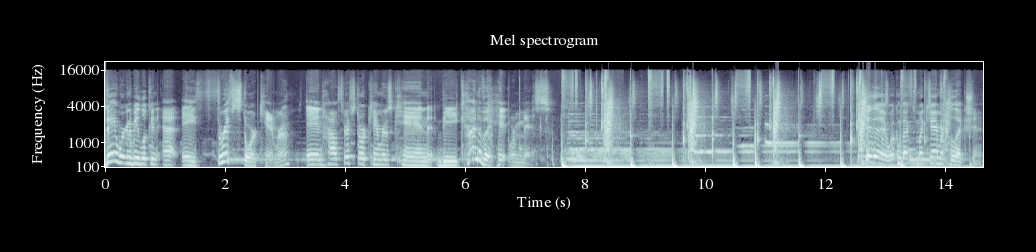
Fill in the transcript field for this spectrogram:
Today we're going to be looking at a thrift store camera and how thrift store cameras can be kind of a hit or miss. Hey there, welcome back to my camera collection.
